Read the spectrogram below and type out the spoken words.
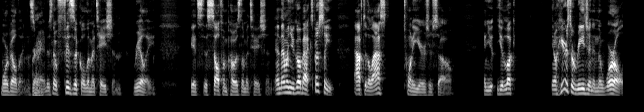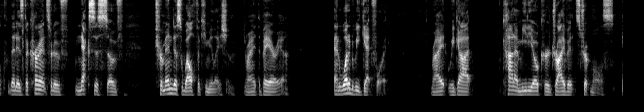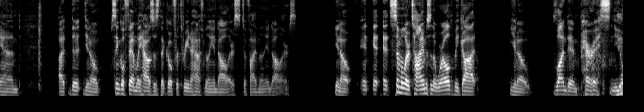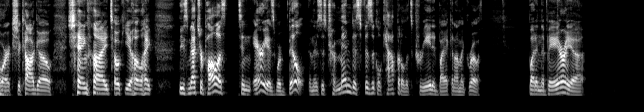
more buildings, right? right? There's no physical limitation, really. It's the self-imposed limitation. And then when you go back, especially after the last 20 years or so, and you, you look, you know, here's a region in the world that is the current sort of nexus of tremendous wealth accumulation, right? The Bay Area. And what did we get for it? Right? We got kind of mediocre drive it strip malls and uh, the you know single family houses that go for three and a half million dollars to five million dollars. You know, in, in, at similar times in the world, we got, you know, London, Paris, New Yeah. York, Chicago, Shanghai, Tokyo, like these metropolitan areas were built and there's this tremendous physical capital that's created by economic growth. But in the Bay Area,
